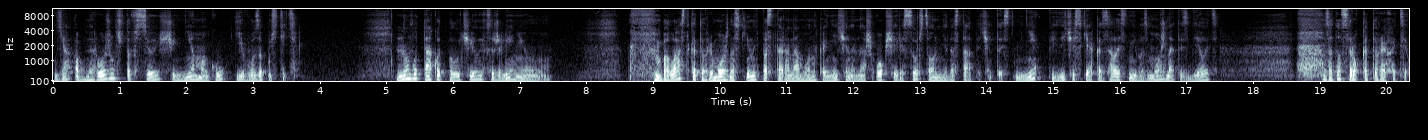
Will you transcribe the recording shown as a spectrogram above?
я обнаружил, что все еще не могу его запустить. Ну вот так вот получилось, к сожалению, балласт, который можно скинуть по сторонам, он конечен, и наш общий ресурс, он недостаточен. То есть мне физически оказалось невозможно это сделать за тот срок, который я хотел.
